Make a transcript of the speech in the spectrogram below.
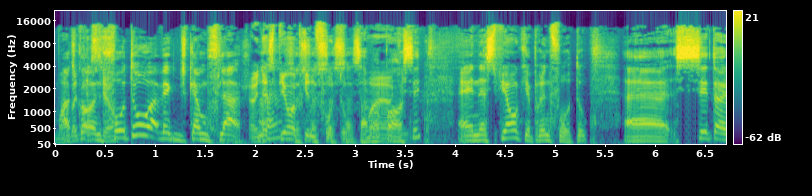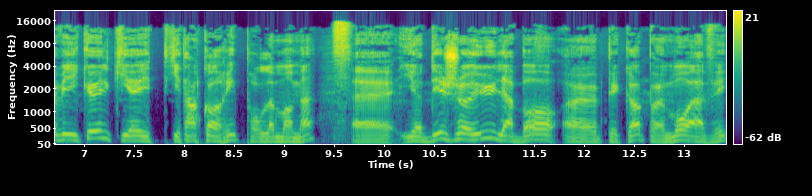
Bon, en tout cas, une photo avec du camouflage. Un espion a Ça, pris une photo. Ça, ça Ouais, va passer. Un espion qui a pris une photo. Euh, c'est un véhicule qui, a, qui est en Corée pour le moment. Euh, il y a déjà eu là-bas un pick-up, un Mojave,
